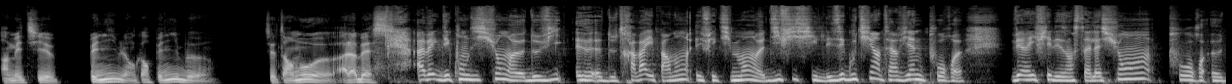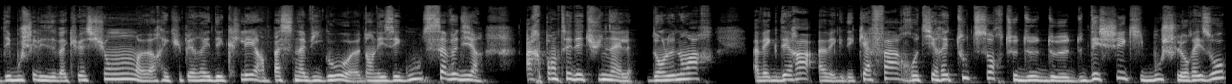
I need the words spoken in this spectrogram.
un métier pénible, encore pénible c'est un mot à la baisse. Avec des conditions de vie, de travail, pardon, effectivement difficiles. Les égoutiers interviennent pour vérifier les installations, pour déboucher les évacuations, récupérer des clés, un passe Navigo dans les égouts. Ça veut dire arpenter des tunnels dans le noir, avec des rats, avec des cafards, retirer toutes sortes de, déchets qui bouchent le réseau,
